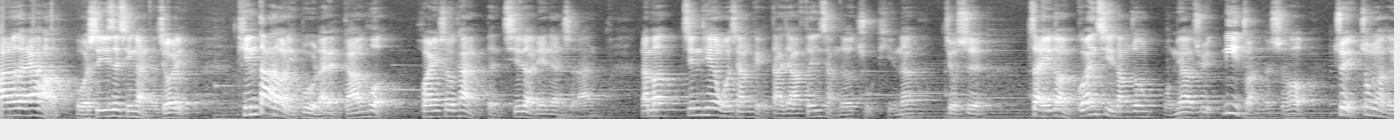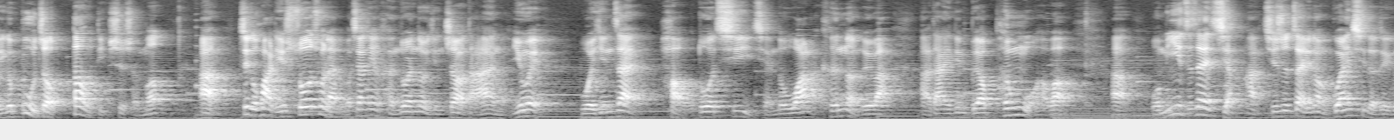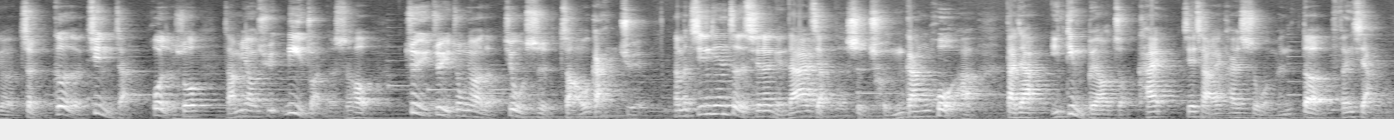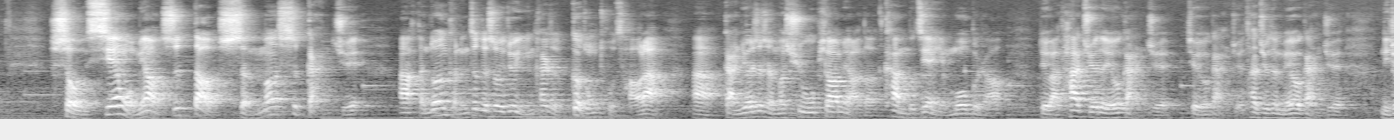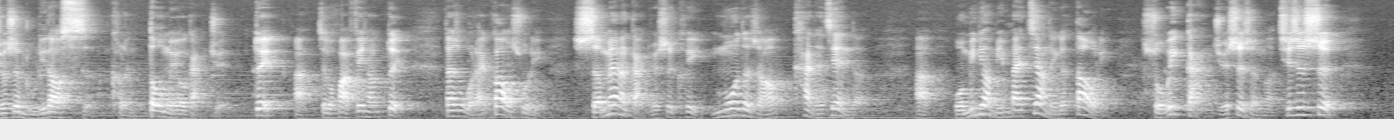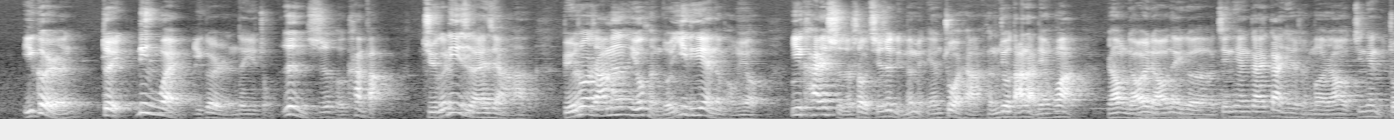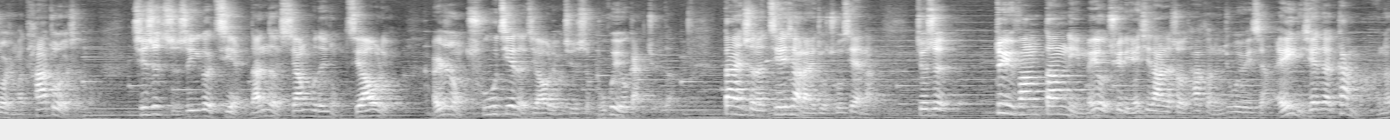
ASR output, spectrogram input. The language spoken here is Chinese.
Hello，大家好，我是一次情感的 Jolly，听大道理不如来点干货，欢迎收看本期的恋战指南。那么今天我想给大家分享的主题呢，就是在一段关系当中，我们要去逆转的时候，最重要的一个步骤到底是什么啊？这个话题说出来，我相信很多人都已经知道答案了，因为我已经在好多期以前都挖了坑了，对吧？啊，大家一定不要喷我，好不好？啊，我们一直在讲哈，其实，在一段关系的这个整个的进展，或者说咱们要去逆转的时候，最最重要的就是找感觉。那么今天这期呢，给大家讲的是纯干货哈，大家一定不要走开。接下来开始我们的分享。首先，我们要知道什么是感觉啊？很多人可能这个时候就已经开始各种吐槽了啊，感觉是什么虚无缥缈的，看不见也摸不着。对吧？他觉得有感觉就有感觉，他觉得没有感觉，你就是努力到死，可能都没有感觉。对啊，这个话非常对。但是我来告诉你，什么样的感觉是可以摸得着、看得见的啊？我们一定要明白这样的一个道理。所谓感觉是什么？其实是一个人对另外一个人的一种认知和看法。举个例子来讲啊，比如说咱们有很多异地恋的朋友，一开始的时候，其实你们每天做啥，可能就打打电话。然后聊一聊那个今天该干些什么，然后今天你做什么，他做了什么，其实只是一个简单的相互的一种交流，而这种出街的交流其实是不会有感觉的。但是呢，接下来就出现了，就是对方当你没有去联系他的时候，他可能就会想，哎，你现在在干嘛呢？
